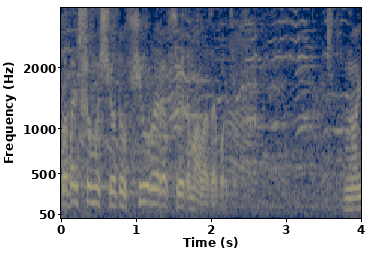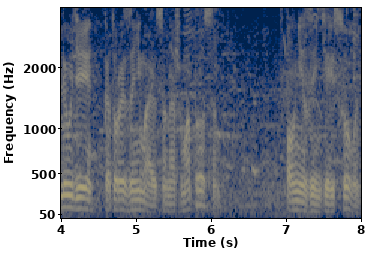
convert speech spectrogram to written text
По большому счету, фюрера все это мало заботит. Но люди, которые занимаются нашим опросом, вполне заинтересованы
